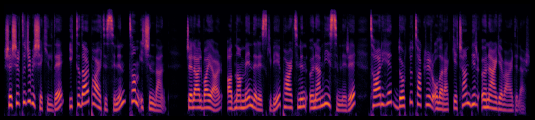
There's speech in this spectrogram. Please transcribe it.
Şaşırtıcı bir şekilde iktidar partisinin tam içinden. Celal Bayar, Adnan Menderes gibi partinin önemli isimleri tarihe dörtlü takrir olarak geçen bir önerge verdiler.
